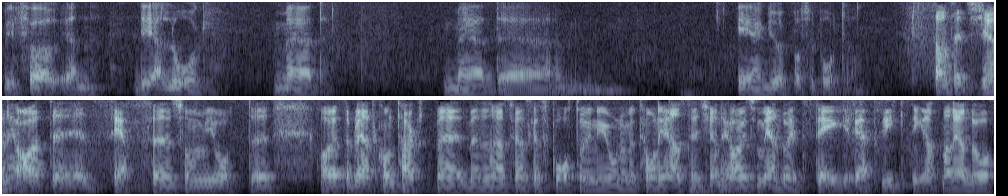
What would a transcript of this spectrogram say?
vi för en dialog med, med eh, en grupp av supportrar. Samtidigt känner jag att eh, SEF eh, som gjort, eh, har etablerat kontakt med, med den här Svenska Supporterunionen med Tony Ernstedt känner jag som ändå ett steg i rätt riktning. Att man ändå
